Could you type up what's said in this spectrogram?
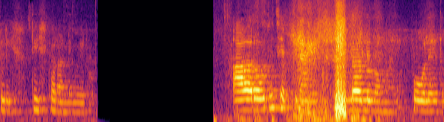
ప్లీజ్ తీసుకురండి మీరు. ఆ రోజు చెప్పినాను పిల్లలు ఇవ్వమని పోలేదు.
